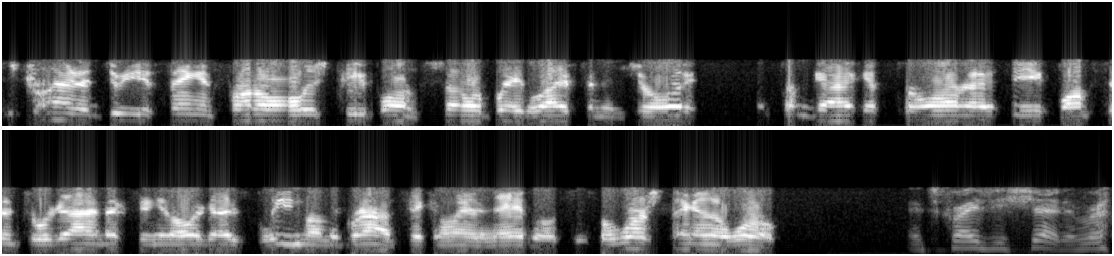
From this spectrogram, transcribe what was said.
you're trying to do your thing in front of all these people and celebrate life and enjoy. Some guy gets thrown at you, bumps into a guy, next thing you know, the guy's bleeding on the ground, taking away the neighborhood. It's the worst thing in the world. It's crazy shit. It really,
